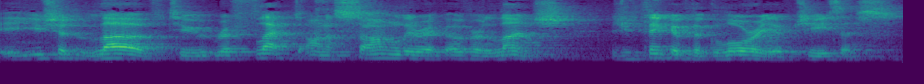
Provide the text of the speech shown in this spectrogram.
You should love to reflect on a song lyric over lunch as you think of the glory of Jesus.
